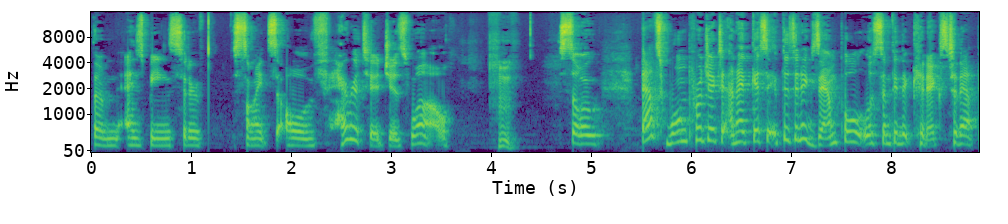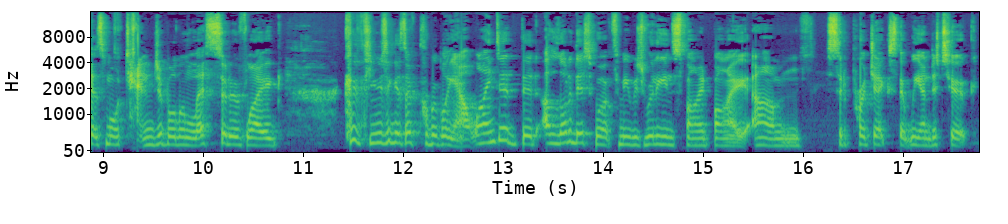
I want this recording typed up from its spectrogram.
them as being sort of sites of heritage as well. Hmm. So that's one project. And I guess if there's an example or something that connects to that that's more tangible and less sort of like confusing as I've probably outlined it, that a lot of this work for me was really inspired by um, sort of projects that we undertook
